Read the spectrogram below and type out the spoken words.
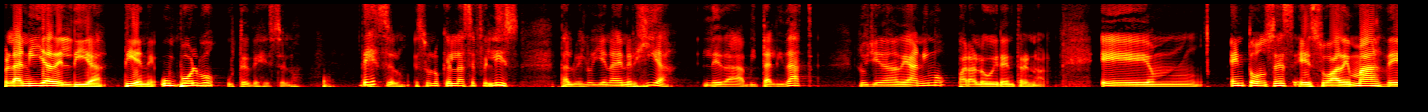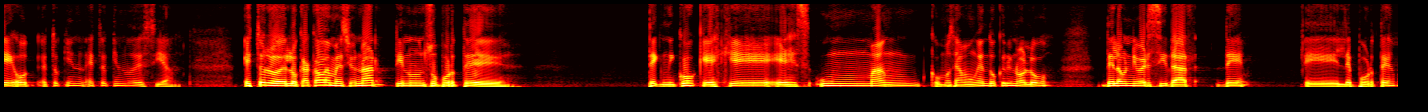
planilla del día tiene un polvo, usted déjeselo. Déjeselo, eso es lo que le hace feliz. Tal vez lo llena de energía, le da vitalidad, lo llena de ánimo para luego ir a entrenar. Eh, entonces, eso además de, esto quién, esto quién lo decía, esto lo, lo que acabo de mencionar tiene un soporte técnico, que es que es un man, ¿cómo se llama? Un endocrinólogo de la Universidad de eh, Deporte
